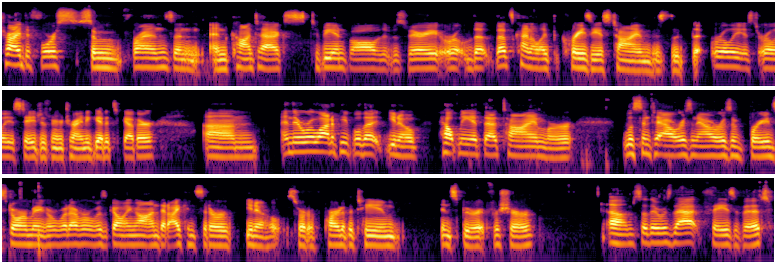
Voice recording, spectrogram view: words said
tried to force some friends and, and contacts to be involved. It was very early. That, that's kind of like the craziest time is the, the earliest, earliest stages when you're trying to get it together. Um, and there were a lot of people that, you know, helped me at that time or listened to hours and hours of brainstorming or whatever was going on that I consider, you know, sort of part of the team in spirit for sure. Um, so there was that phase of it.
